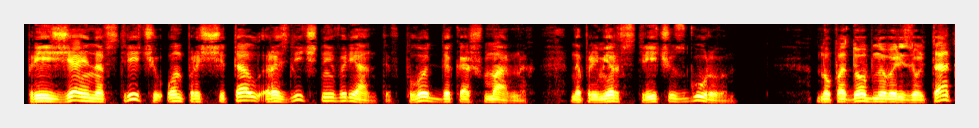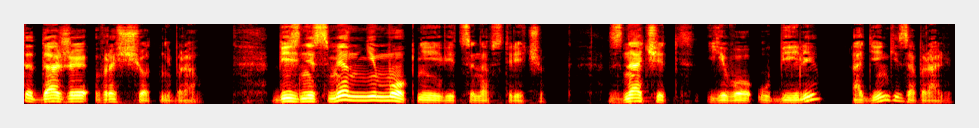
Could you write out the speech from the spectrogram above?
Приезжая на встречу, он просчитал различные варианты, вплоть до кошмарных, например, встречу с Гуровым. Но подобного результата даже в расчет не брал. Бизнесмен не мог не явиться на встречу. Значит, его убили, а деньги забрали.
